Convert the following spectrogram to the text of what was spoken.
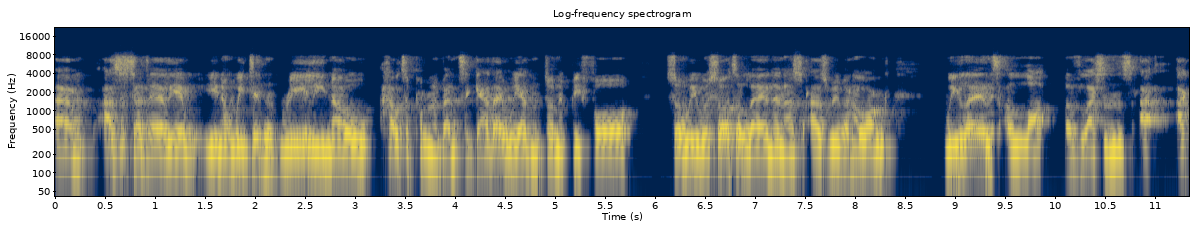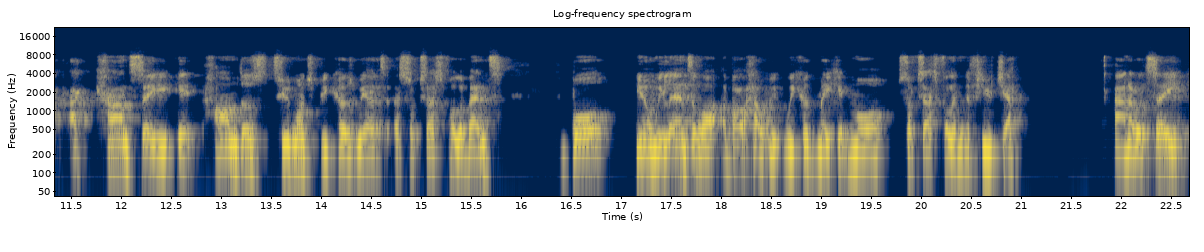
um, as I said earlier, you know, we didn't really know how to put an event together. We hadn't done it before. So we were sort of learning as, as we went along. We learned a lot of lessons. I, I, I can't say it harmed us too much because we had a successful event. But you know, we learned a lot about how we, we could make it more successful in the future. And I would say,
